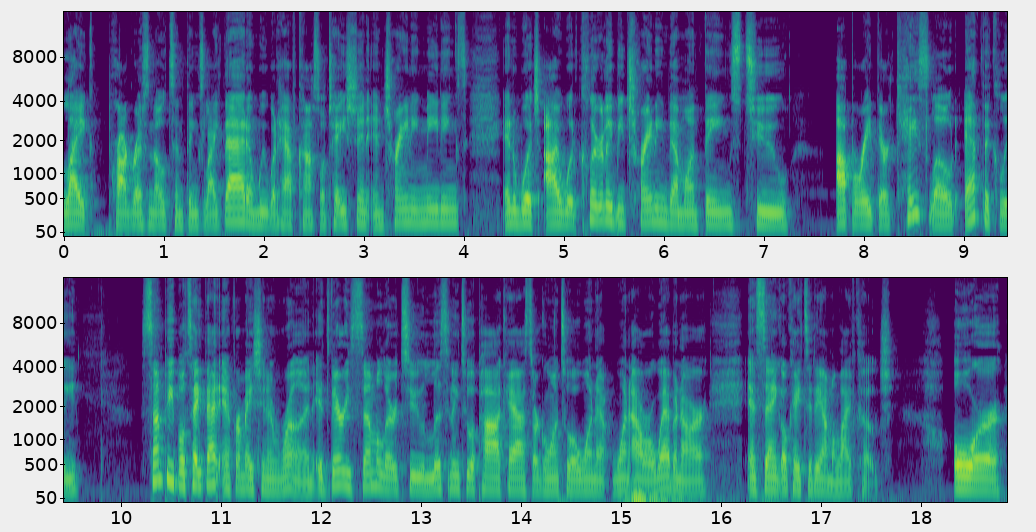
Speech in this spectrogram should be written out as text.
like progress notes and things like that. And we would have consultation and training meetings in which I would clearly be training them on things to operate their caseload ethically. Some people take that information and run. It's very similar to listening to a podcast or going to a one, one hour webinar and saying, okay, today I'm a life coach. Or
